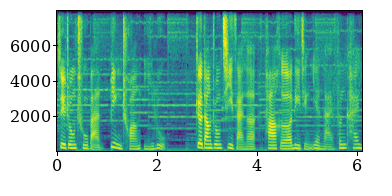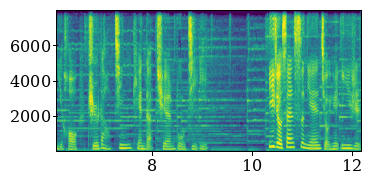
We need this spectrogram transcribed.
最终出版《病床遗录》。这当中记载了他和丽景燕乃分开以后，直到今天的全部记忆。一九三四年九月一日，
